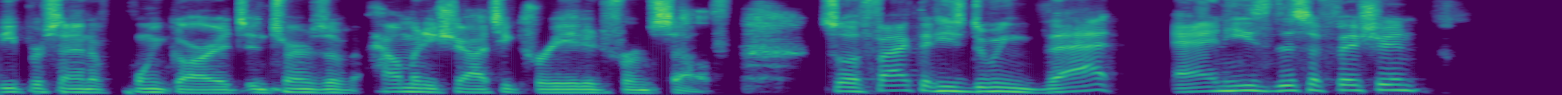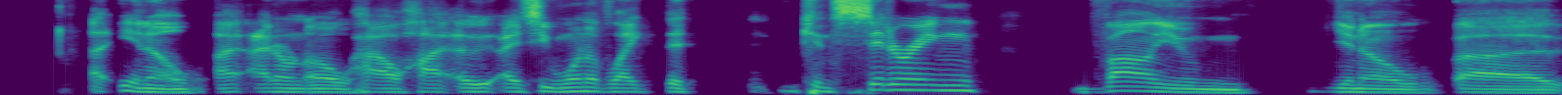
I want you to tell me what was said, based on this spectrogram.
80% of point guards in terms of how many shots he created for himself. So, the fact that he's doing that and he's this efficient, uh, you know, I, I don't know how high I see one of like the considering volume you know uh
